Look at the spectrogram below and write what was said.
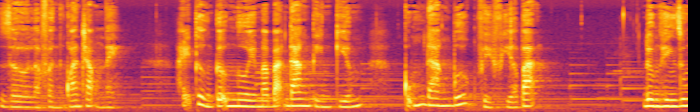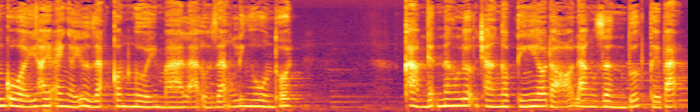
Giờ là phần quan trọng này. Hãy tưởng tượng người mà bạn đang tìm kiếm cũng đang bước về phía bạn. Đừng hình dung cô ấy hay anh ấy ở dạng con người mà là ở dạng linh hồn thôi cảm nhận năng lượng tràn ngập tình yêu đó đang dần bước tới bạn.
